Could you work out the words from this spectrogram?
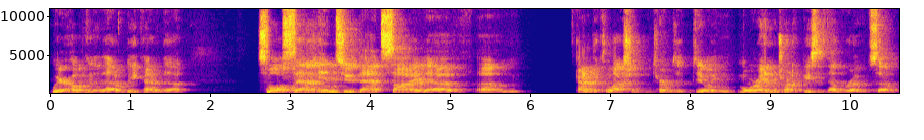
we're hoping that that'll be kind of the small step into that side of um, kind of the collection in terms of doing more animatronic pieces down the road. So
